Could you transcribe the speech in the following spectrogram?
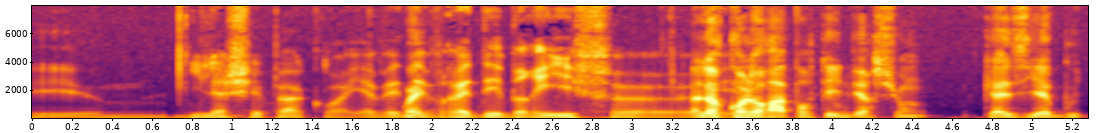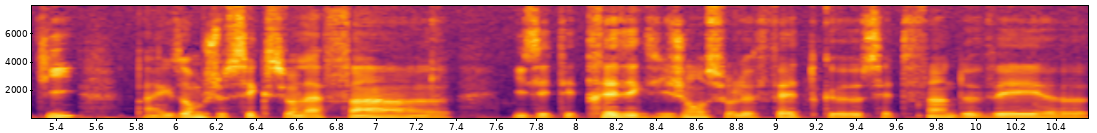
Et, Ils lâchaient pas, quoi. Il y avait des vrais débriefs. Alors qu'on leur a apporté une version quasi aboutie, par exemple, je sais que sur la fin ils étaient très exigeants sur le fait que cette fin devait euh,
